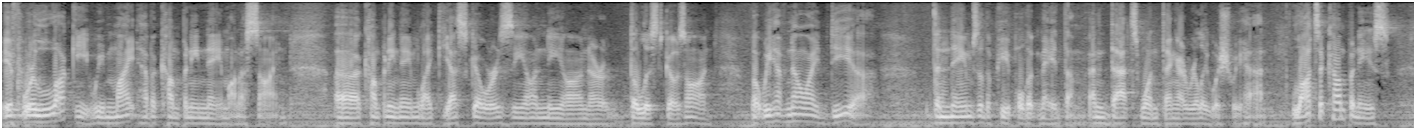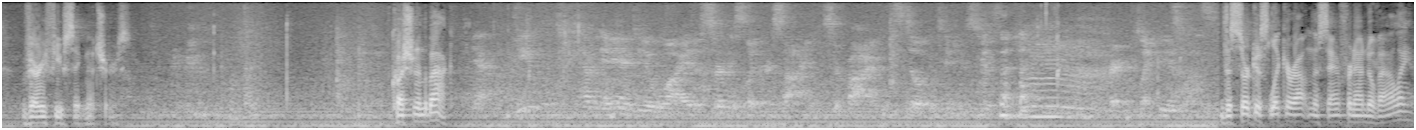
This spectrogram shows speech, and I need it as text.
If we're lucky, we might have a company name on a sign, uh, a company name like Yesco or Zeon Neon, or the list goes on. But we have no idea the names of the people that made them, and that's one thing I really wish we had. Lots of companies, very few signatures. Question in the back. Yeah. Do you have any idea why the circus liquor sign survived and still continues to exist? Like these ones. The circus liquor out in the San Fernando Valley?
